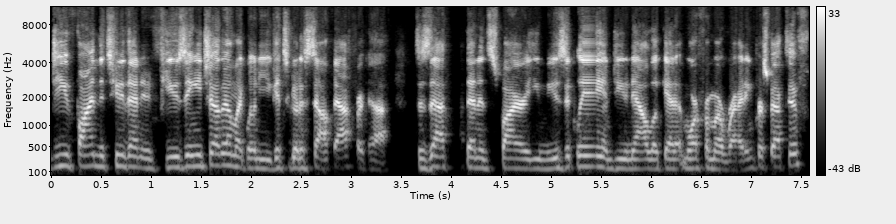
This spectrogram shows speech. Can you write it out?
do you find the two then infusing each other? And like when you get to go to south africa does that then inspire you musically? And do you now look at it more from a writing perspective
